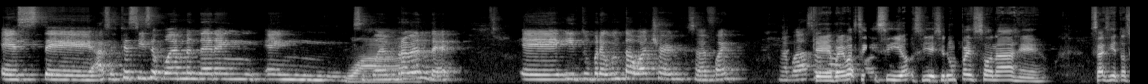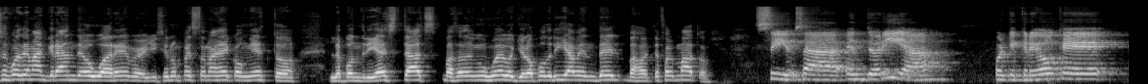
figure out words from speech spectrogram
Este, así es que sí se pueden vender en, en se Wow. pueden revender. Eh, y tu pregunta, Watcher, se me fue. ¿Me puedes hacer Que, ejemplo, si, si yo, si hiciera un personaje, o sea, si entonces fuese más grande o whatever, yo hiciera un personaje con esto, le pondría stats basado en un juego, yo lo podría vender bajo este formato. Sí, o sea, en teoría, porque creo que,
